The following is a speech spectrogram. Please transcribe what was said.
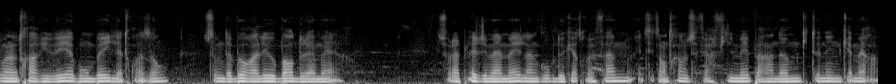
À notre arrivée à Bombay il y a trois ans, nous sommes d'abord allés au bord de la mer. Sur la plage des Mamelles, un groupe de quatre femmes était en train de se faire filmer par un homme qui tenait une caméra.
